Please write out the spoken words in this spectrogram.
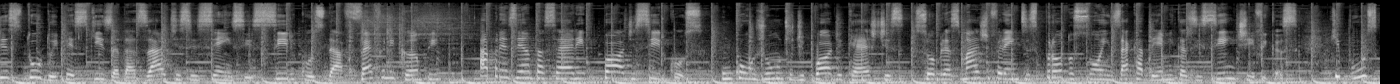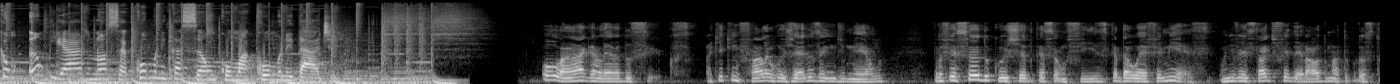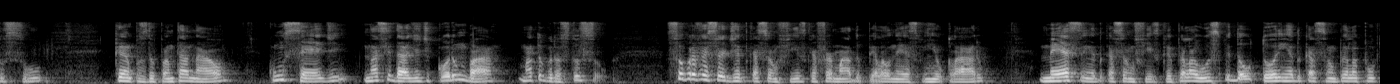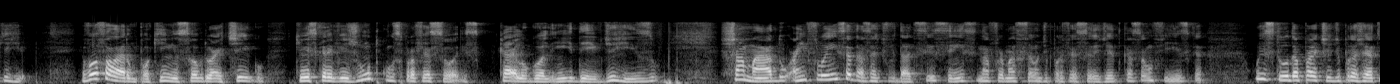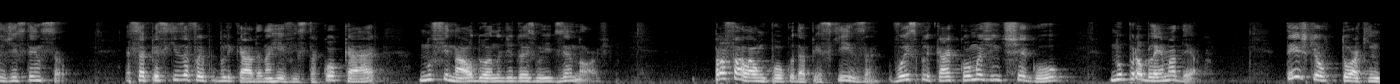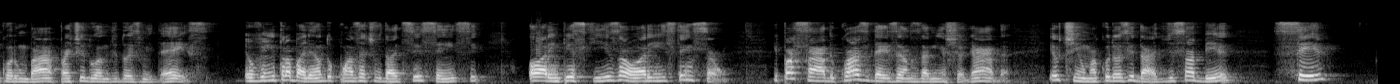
de Estudo e Pesquisa das Artes Circenses Circos da FEFNICAMP, apresenta a série Pod Circos, um conjunto de podcasts sobre as mais diferentes produções acadêmicas e científicas que buscam ampliar nossa comunicação com a comunidade. Olá, galera dos circos. Aqui quem fala é o Rogério Zain de professor do curso de Educação Física da UFMS, Universidade Federal do Mato Grosso do Sul, campus do Pantanal, com sede na cidade de Corumbá, Mato Grosso do Sul. Sou professor de Educação Física formado pela Unesp em Rio Claro, mestre em Educação Física pela USP e doutor em Educação pela PUC-Rio. Eu vou falar um pouquinho sobre o artigo que eu escrevi junto com os professores Carlo Golim e David Riso, chamado A Influência das Atividades Circenses na Formação de Professores de Educação Física, um estudo a partir de projetos de extensão. Essa pesquisa foi publicada na revista COCAR no final do ano de 2019. Para falar um pouco da pesquisa, vou explicar como a gente chegou no problema dela. Desde que eu estou aqui em Corumbá, a partir do ano de 2010, eu venho trabalhando com as atividades circense, ora em pesquisa, ora em extensão. E passado quase 10 anos da minha chegada, eu tinha uma curiosidade de saber se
